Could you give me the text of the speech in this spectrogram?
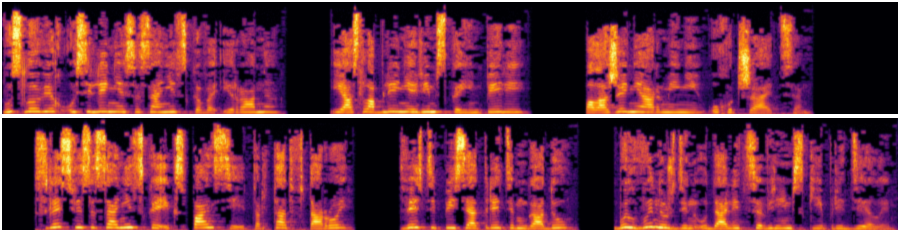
в условиях усиления сасанидского Ирана и ослабления Римской империи положение Армении ухудшается. Вследствие сасанидской экспансии Тартат II 253 году был вынужден удалиться в римские пределы.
